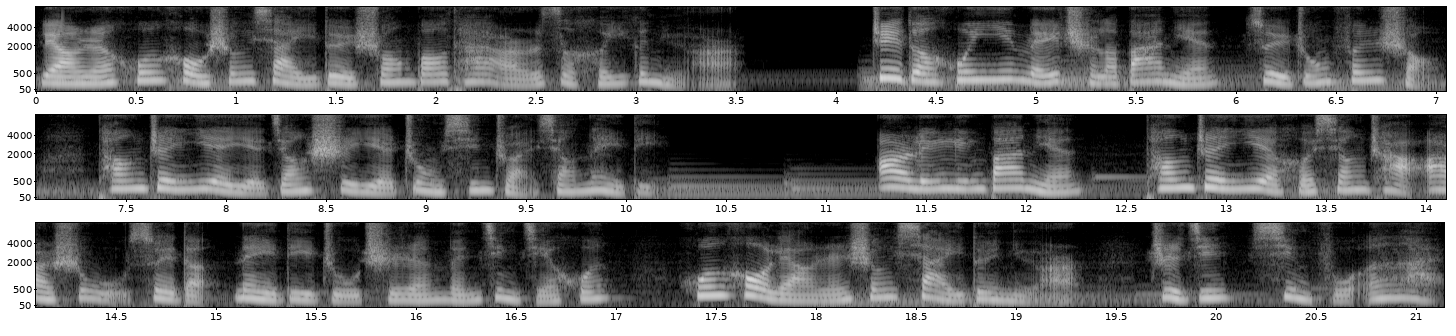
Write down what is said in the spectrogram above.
两人婚后生下一对双胞胎儿子和一个女儿。这段婚姻维持了八年，最终分手。汤镇业也将事业重心转向内地。二零零八年。汤镇业和相差二十五岁的内地主持人文静结婚，婚后两人生下一对女儿，至今幸福恩爱。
